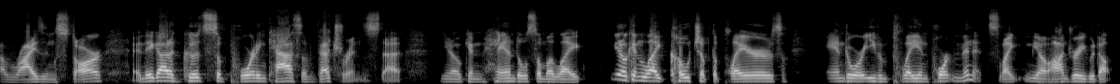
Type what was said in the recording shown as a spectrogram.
a rising star, and they got a good supporting cast of veterans that you know can handle some of like you know can like coach up the players and or even play important minutes. Like you know Mhm. Andre Iguodala,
